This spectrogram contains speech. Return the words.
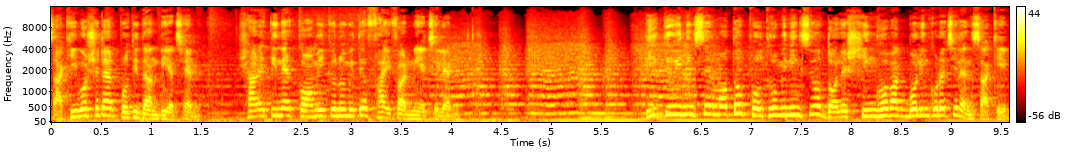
সাকিবও সেটার প্রতিদান দিয়েছেন। সাড়ে তিনের কম ইকোনমিতে ফাইফার নিয়েছিলেন। দ্বিতীয় ইনিংসের মতো প্রথম ইনিংসেও দলের সিংহভাগ বোলিং করেছিলেন সাকিব।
